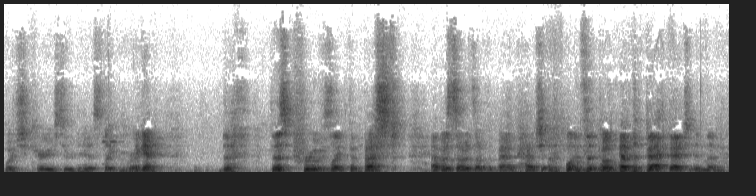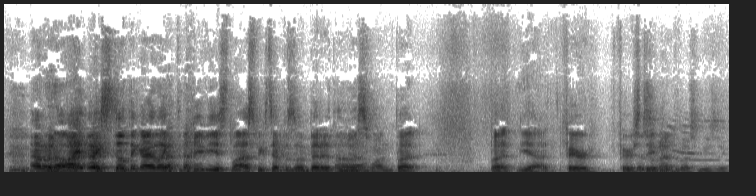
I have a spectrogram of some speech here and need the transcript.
which carries through to his. Like Right. again, the this proves like the best episodes of the Bad Batch are the ones that don't have the Bad Batch in them. I don't know. I, I still think I like the previous last week's episode better than this Uh. one, but but yeah, fair fair This one had the best music.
